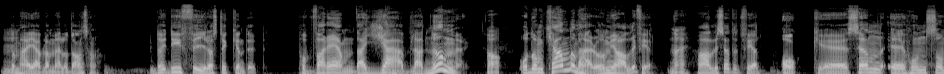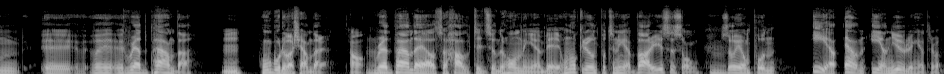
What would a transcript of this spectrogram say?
de här jävla mellodansarna. Det, det är ju fyra stycken typ. På varenda jävla nummer. Ja, Och de kan de här och de gör aldrig fel. nej. Jag har aldrig sett ett fel. Och eh, sen eh, hon som, eh, Red Panda, Mm. hon borde vara kändare. Ja. Red Panda är alltså halvtidsunderhållning i NBA. Hon åker runt på turné varje säsong. Så är hon på en, en, en enhjuling heter det va?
